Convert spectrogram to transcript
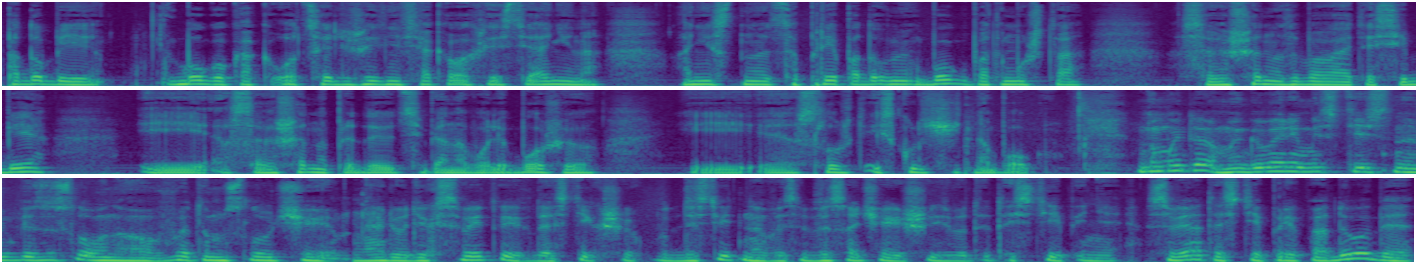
подобии Богу как о цели жизни всякого христианина, они становятся преподобными Богу, потому что совершенно забывают о себе и совершенно предают себя на волю Божию и э, служит исключительно Богу. Ну, мы, да, мы говорим, естественно, безусловно, в этом случае о людях святых, достигших вот, действительно высочайшей вот этой степени святости, преподобия,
